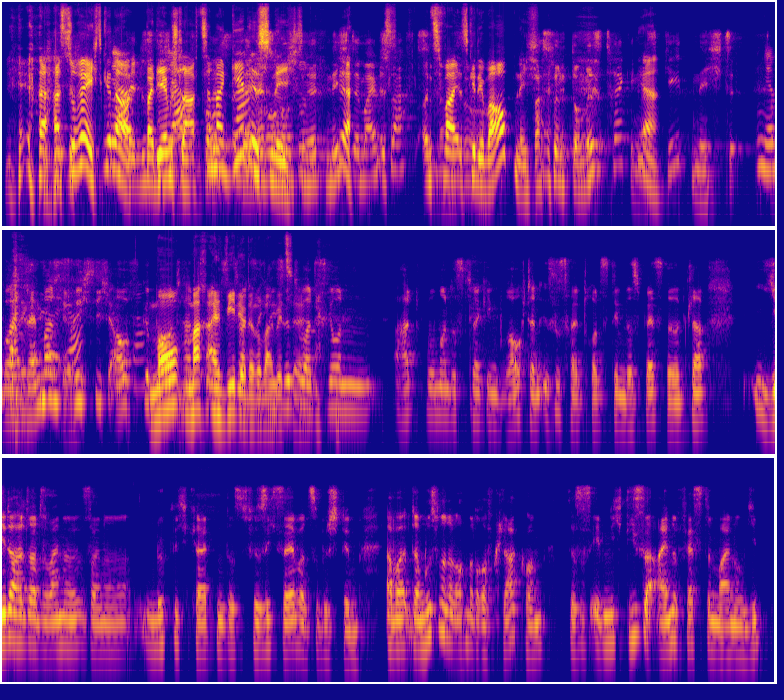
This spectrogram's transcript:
Ja, hast du recht, genau. Ja, Bei dir im Schlafzimmer geht es Das nicht. funktioniert nicht Ja, in meinem es- Schlafzimmer. Und zwar, es geht überhaupt nicht. Was für ein dummes Tracking. Ja. Das geht nicht. Ja, Aber weil wenn man ja- richtig aufgebaut Mo, hat mach ein Video darüber, bitte. Situationen hat, wo man das Tracking braucht, dann ist es halt trotzdem das Beste. Klar, jeder hat halt seine, seine Möglichkeiten, das für sich selber zu bestimmen. Aber da muss man dann auch mal drauf klarkommen, dass es eben nicht diese eine feste Meinung gibt,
